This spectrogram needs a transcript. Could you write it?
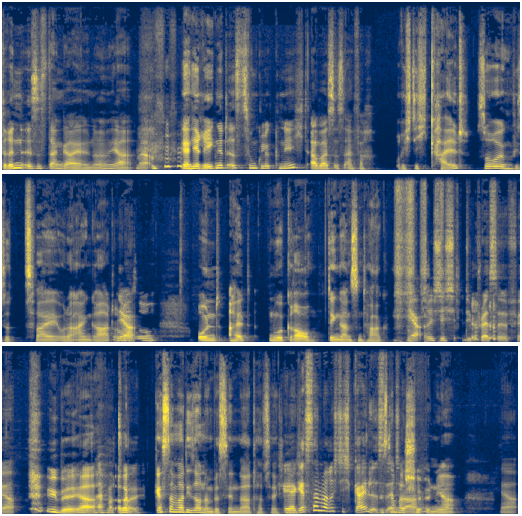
Drin ist es dann geil, ne? Ja. Ja. Ja, hier regnet es zum Glück nicht, aber es ist einfach richtig kalt, so irgendwie so 2 oder 1 Grad oder Ja. so und halt nur grau den ganzen Tag. Ja, richtig depressive, ja. Übel, ja. Einfach Aber toll. gestern war die Sonne 'n bisschen da Ja, tatsächlich. gestern war richtig geiles Gestern war Wetter. schön, ja. Ja,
